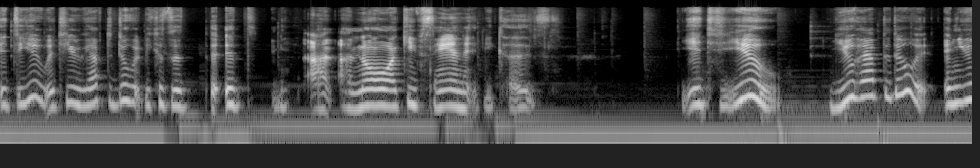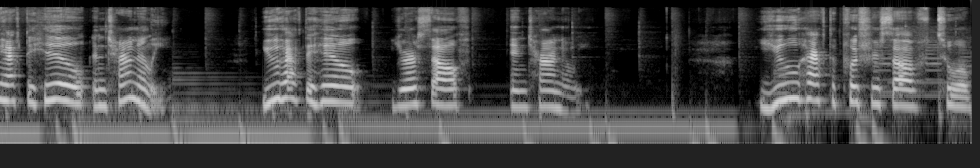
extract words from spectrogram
it's you. It's you. You have to do it because it, it's. I, I know I keep saying it because it's you. You have to do it. And you have to heal internally. You have to heal yourself internally. You have to push yourself to a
